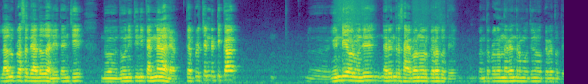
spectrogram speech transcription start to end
लालू प्रसाद यादव झाले त्यांची दो- दोन्ही तिन्ही कन्या झाल्या. त्या प्रचंड टीका एनडीएवर म्हणजे नरेंद्र साहेबांवर करत होते पंतप्रधान नरेंद्र मोदींवर करत होते.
